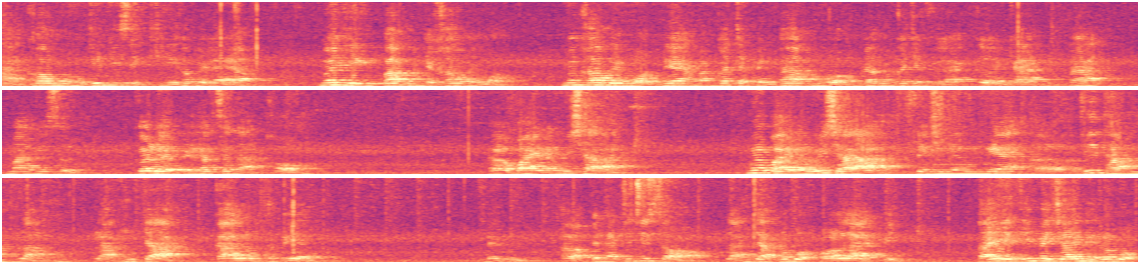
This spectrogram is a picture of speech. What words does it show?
ฐานข้อมูลที่นิสิตคีย์เข้าไปแล้ว เมื่อยิงปั๊บมันจะเข้าไปหมด เมื่อเข้าไปหมดเนี่ยมันก็จะเป็นภาพรวมแล้วมันก็จะเกิดเกิดการผิดพลาดมากที่สุด ก็เลยเป็นลักษณะของใบรายวิชา เมื่อใบรายวิชาสิ่งหนึ่งเนี่ยที่ทำหลังหลังจากการลงทะเบียนหนึ่งเเป็นอาทิตย์ที่สองหลังจากระบบออนไลน์ปิดสาเหตุที่ไม่ใช้ในระบบ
